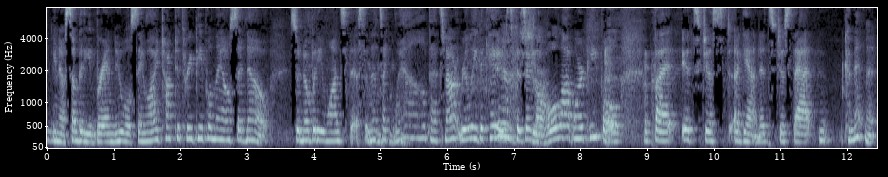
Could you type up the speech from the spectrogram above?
You know somebody brand new will say well i talked to three people and they all said no. So nobody wants this. And it's like well that's not really the case because there's a whole lot more people. But it's just again it's just that commitment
